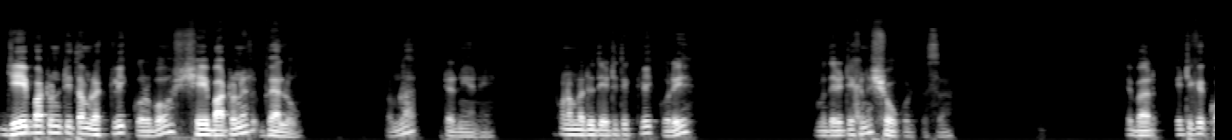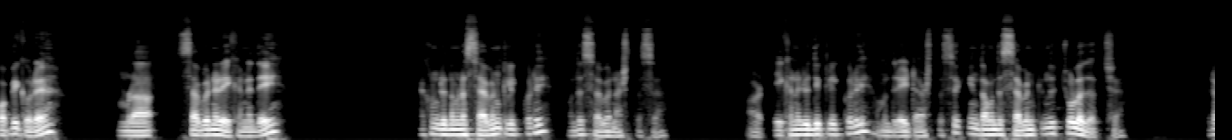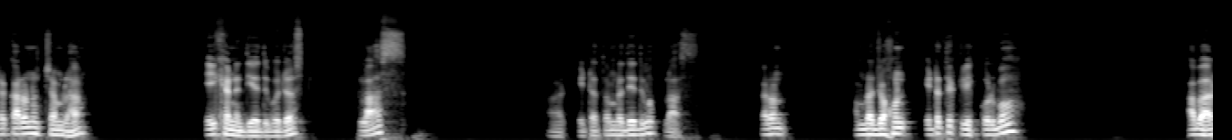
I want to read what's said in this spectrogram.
যে বাটনটিতে আমরা ক্লিক করব সেই বাটনের ভ্যালু আমরা এটা নিয়ে নিই। এখন আমরা যদি এটিতে ক্লিক করি, আমাদের এটি এখানে শো করতেছে। এবার এটিকে কপি করে আমরা সেভেনের এখানে দেই। এখন যদি আমরা সেভেন ক্লিক করি, আমাদের সেভেন আসতেছে। আর এখানে যদি ক্লিক করি, আমাদের এইটা আসতেছে, কিন্তু আমাদের সেভেন কিন্তু চলে যাচ্ছে। এটার কারণ হচ্ছে আমরা এইখানে দিয়ে দেব জাস্ট প্লাস আর এটা তো আমরা দিয়ে দেব প্লাস কারণ আমরা যখন এটাতে ক্লিক করব, আবার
